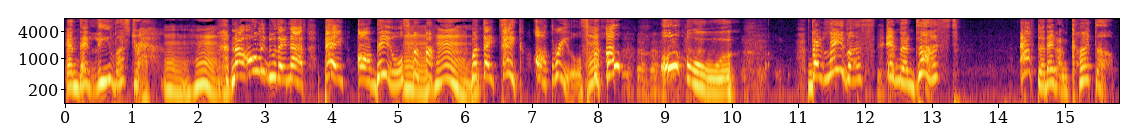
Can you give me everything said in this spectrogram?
and they leave us dry. Mm-hmm. Not only do they not pay our bills, mm-hmm. but they take our thrills. Mm-hmm. Ooh. They leave us in the dust after they done cut up.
